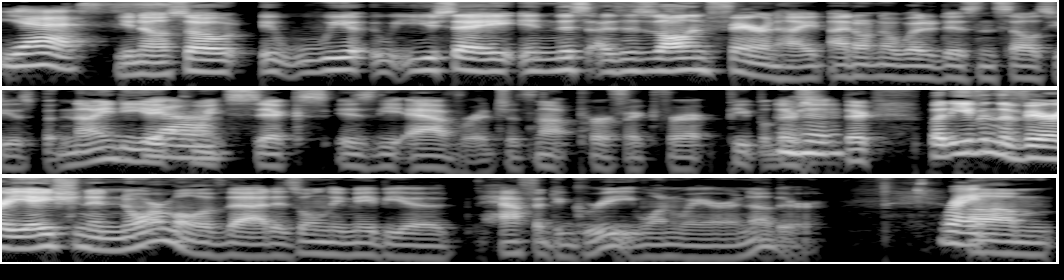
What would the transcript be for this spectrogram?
Yes. You know, so it, we you say in this this is all in Fahrenheit. I don't know what it is in Celsius, but ninety eight point six is the average. It's not perfect for people. There's Mm-hmm. there, but even the variation in normal of that is only maybe a half a degree one way or another. right. Um,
